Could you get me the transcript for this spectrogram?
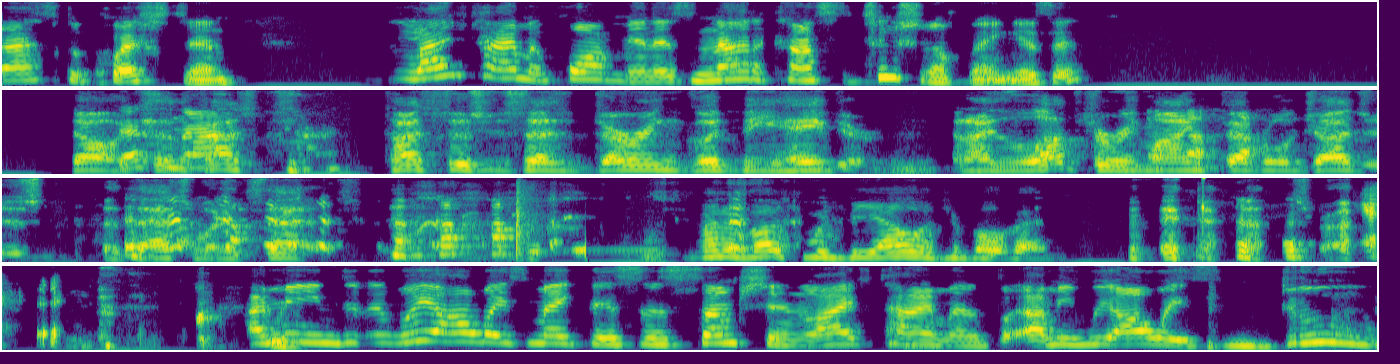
ask a question. Lifetime appointment is not a constitutional thing, is it? No, That's not... the Constitution says during good behavior. And I love to remind federal judges that that's what it says. None of us would be eligible then. that's right. I mean, we always make this assumption lifetime. I mean, we always do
